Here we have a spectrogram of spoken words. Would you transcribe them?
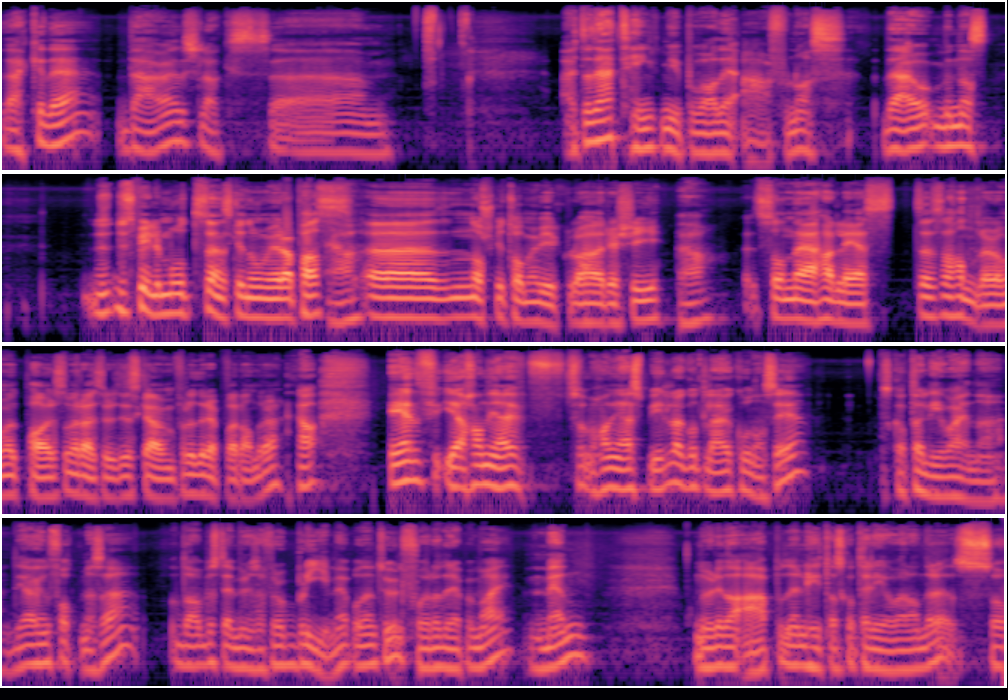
Det er ikke det. Det er jo en slags uh, Jeg vet ikke, Jeg har tenkt mye på hva det er for noe. ass. Det er jo, men altså, Du, du spiller mot svenske Nomi Rapace. Ja. Uh, norske Tommy Wirkola har regi. ja. Sånn jeg har lest det, så handler det om et par som reiser ut i skauen for å drepe hverandre. ja. En, ja han, jeg, som, han jeg spiller, har gått lei av kona si. Skal ta livet av henne. Det har hun fått med seg, og da bestemmer hun seg for å bli med på den turen for å drepe meg. Men når de da er på den hytta og skal ta livet av hverandre, så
